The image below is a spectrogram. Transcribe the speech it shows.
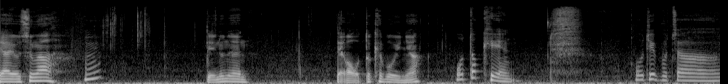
야, 여승아. 응? 네 눈엔 내가 어떻게 보이냐? 어떻긴. 어디 보자.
